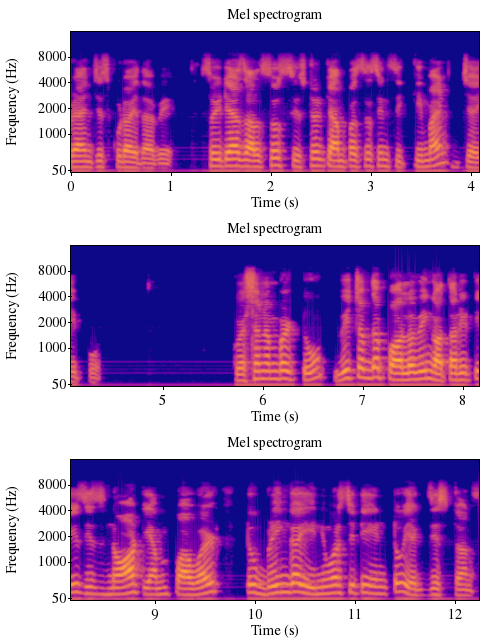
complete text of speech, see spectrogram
ಬ್ರಾಂಚಸ್ ಕೂಡ ಇದ್ದಾವೆ so it has also sister campuses in Sikkim and Jaipur question number two which of the following authorities is not empowered to bring a university into existence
